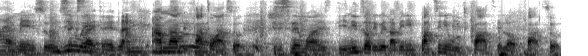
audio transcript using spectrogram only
i I'm- mean so I'm he's excited like I'm- i'm, now the fat one so she's the slim one He's- he needs all the weight i've been imparting him with fat a lot of fat so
